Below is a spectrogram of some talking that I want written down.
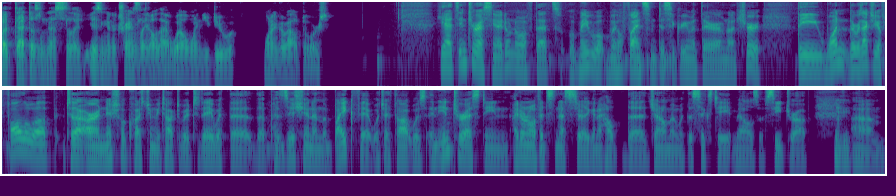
But that doesn't necessarily isn't going to translate all that well when you do want to go outdoors. Yeah, it's interesting. I don't know if that's maybe we'll, we'll find some disagreement there. I'm not sure. The one there was actually a follow up to our initial question we talked about today with the the position and the bike fit, which I thought was an interesting. I don't know if it's necessarily going to help the gentleman with the six to eight mils of seat drop, mm-hmm. um,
